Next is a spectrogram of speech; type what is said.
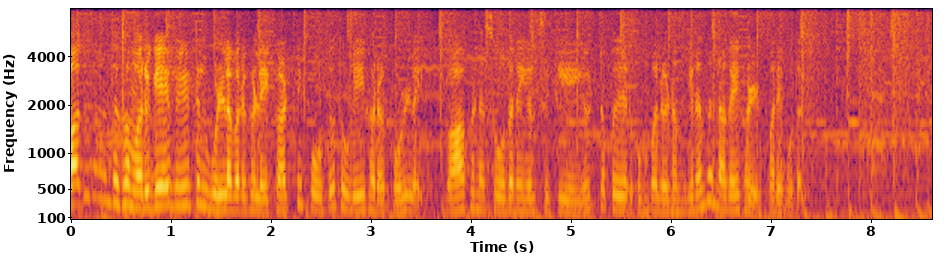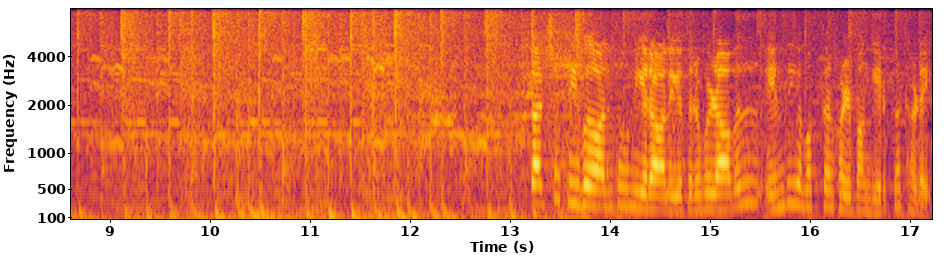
மதுராந்தகம் அருகே வீட்டில் உள்ளவர்களை கட்டி போட்டு துணிகர கொள்ளை. வாகன சோதனையில் சிக்கிய எட்டு பேர் கும்பலிடம் இருந்து நகைகள் பறிமுதல். கச்சத்தீவு அந்தோனியர் ஆலய திருவிழாவில் இந்திய பக்தர்கள் பங்கேற்க தடை.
